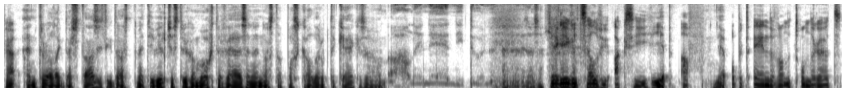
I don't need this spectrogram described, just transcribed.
Ja. En terwijl ik daar sta, zit ik daar met die wieltjes terug omhoog te vijzen en dan staat Pascal erop te kijken, zo van, oh nee, nee, niet doen. Zo. Jij regelt zelf je actie Yep. af. Op het einde van het onderhoud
